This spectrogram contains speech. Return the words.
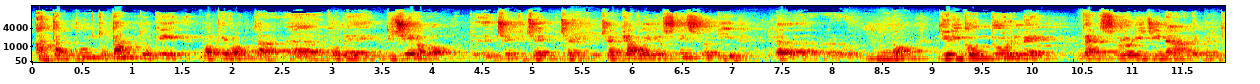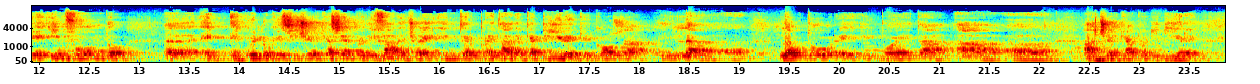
a tal punto tanto che qualche volta, eh, come dicevano, eh, cercavo io stesso di, eh, no, di ricondurle verso l'originale, perché in fondo eh, è, è, quello che si cerca sempre di fare, cioè interpretare, capire che cosa l'autore, il poeta ha, ha cercato di dire.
